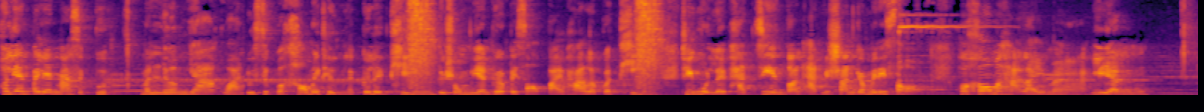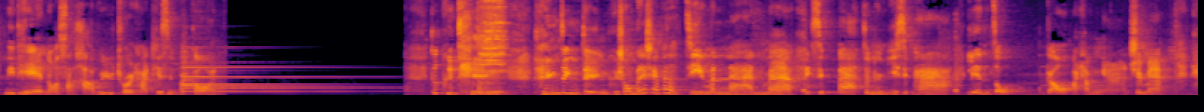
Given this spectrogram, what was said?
พอเรียนไปเรียนมาเสร็จปุ๊บ มันเริ่มยากว่ะรู้สึกว่าเข้าไม่ถึง แล้วก็เลยทิ้งคือชมเรียนเพื่อไปสอบปลายภาคแล้วก็ทิ้ง ทิ้งหมดเลยแพทจีนตอนแอดมิชชั่นก็ไม่ได้สอบ พอเข้ามหาลัยมาเรียนนิเทศเนาะสาขาวิทยุโทรทัศน์ที่ศิลปากรก็คือทิ้งทิ้งจริง ๆ คือชมไม่ได้ใช้ภาษาจีนมานานมาก18 จนถึง 25 เรียนจบ ก็ออกมาทำงานใช่ไหมท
